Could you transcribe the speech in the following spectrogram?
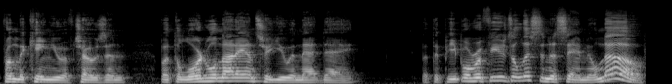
from the king you have chosen, but the Lord will not answer you in that day. But the people refused to listen to Samuel. No,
